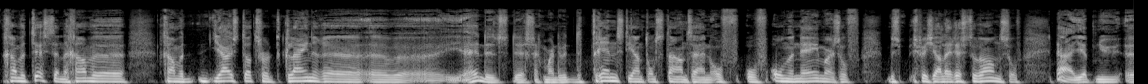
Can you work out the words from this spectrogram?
gaan we testen. En dan gaan we, gaan we juist dat soort kleinere, uh, dus de, zeg maar de, de, trends die aan het ontstaan zijn, of, of ondernemers, of speciale restaurants. Of, nou, je hebt nu uh,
